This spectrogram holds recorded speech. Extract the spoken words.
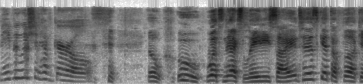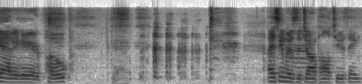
Maybe we should have girls. Oh, ooh, what's next, lady scientist? Get the fuck out of here, Pope. Yeah. I assume it was the John Paul II thing.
